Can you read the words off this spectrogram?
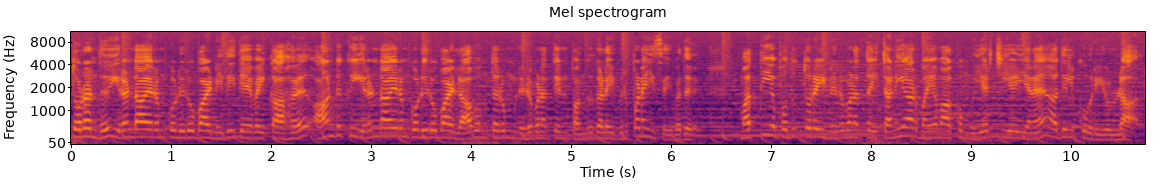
தொடர்ந்து இரண்டாயிரம் கோடி ரூபாய் நிதி தேவைக்காக ஆண்டுக்கு இரண்டாயிரம் கோடி ரூபாய் லாபம் தரும் நிறுவனத்தின் பங்குகளை விற்பனை செய்வது மத்திய பொதுத்துறை நிறுவனத்தை தனியார் மயமாக்கும் முயற்சியே என அதில் கூறியுள்ளார்.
